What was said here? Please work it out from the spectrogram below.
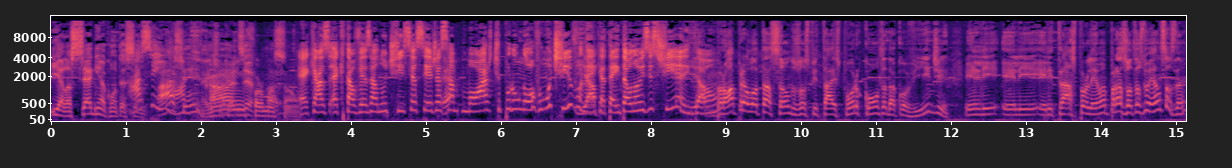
E elas seguem acontecendo. Ah, sim. Ah, óbvio. sim. É isso que informação. É que, as- é que talvez a notícia seja essa morte por um novo motivo, E né? a- Que até então não existia. E a Então. própria lotação dos hospitais por conta da Covid, ele, ele, ele traz problema para as outras doenças, né?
